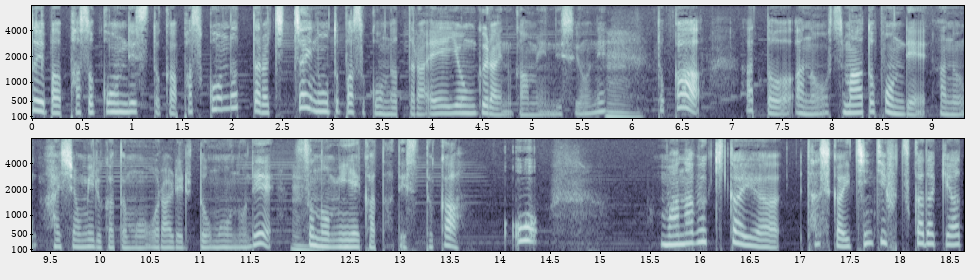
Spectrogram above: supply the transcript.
例えばパソコンですとかパソコンだったらちっちゃいノートパソコンだったら A4 ぐらいの画面ですよね、うん。とかあとあのスマートフォンであの配信を見る方もおられると思うので、うん。その見え方ですとかを学ぶ機会が確か1日2日だけあっ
